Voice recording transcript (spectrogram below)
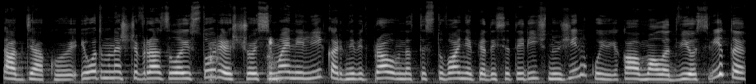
Так, дякую. І от мене ще вразила історія, що сімейний лікар не відправив на тестування 50-річну жінку, яка мала дві освіти,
